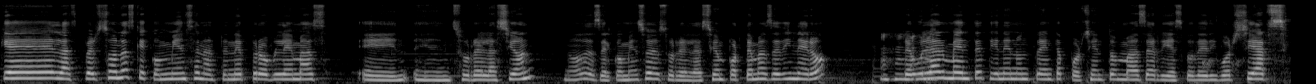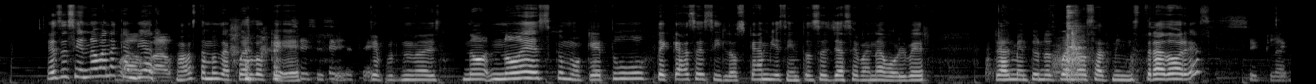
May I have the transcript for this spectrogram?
que las personas que comienzan a tener problemas en, su relación, ¿no? Desde el comienzo de su relación por temas de dinero, regularmente tienen un 30% más de riesgo de divorciarse. Es decir, no van a cambiar, ¿no? Estamos de acuerdo que, pues, no, es, no, no es como que tú te cases y los cambies y entonces ya se van a volver realmente unos buenos administradores. Sí, claro,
